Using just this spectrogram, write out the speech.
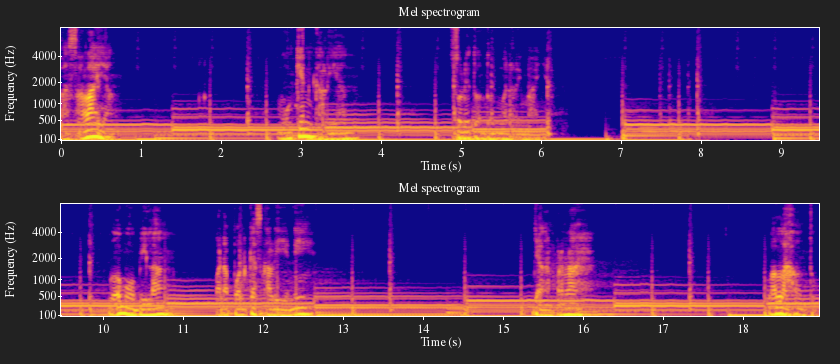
masalah yang mungkin kalian sulit untuk menerimanya. Gue mau bilang pada podcast kali ini, jangan pernah lelah untuk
